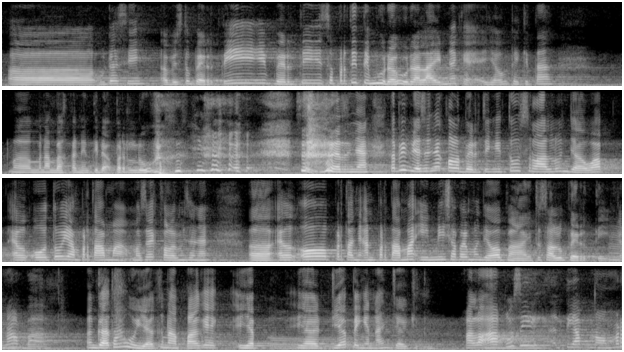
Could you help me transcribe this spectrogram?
eh udah sih habis itu Berti Berti seperti tim hura-hura lainnya kayak ya udah kita menambahkan yang tidak perlu. Sebenarnya. Tapi biasanya kalau Berti itu selalu jawab LO tuh yang pertama. Maksudnya kalau misalnya eh, LO pertanyaan pertama ini siapa yang mau jawab? Nah itu selalu Berti Kenapa? nggak tahu ya kenapa kayak ya ya dia pengen aja gitu. Kalau aku sih tiap nomor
